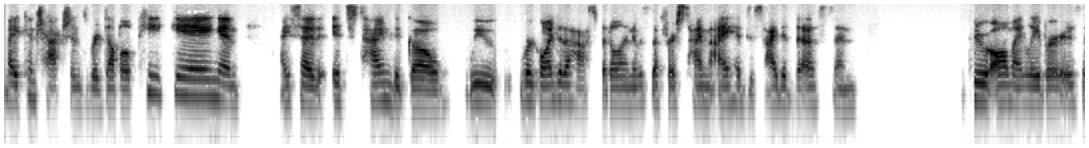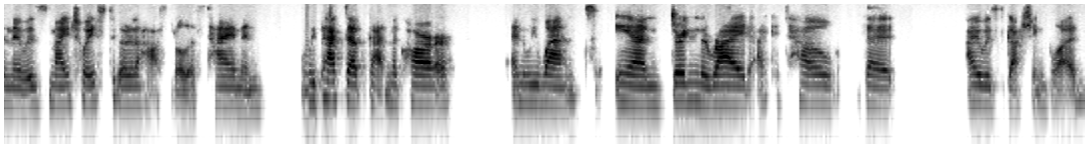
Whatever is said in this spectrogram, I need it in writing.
my contractions were double peaking and I said it's time to go. We were going to the hospital and it was the first time I had decided this and through all my labors and it was my choice to go to the hospital this time and we packed up, got in the car and we went and during the ride i could tell that i was gushing blood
